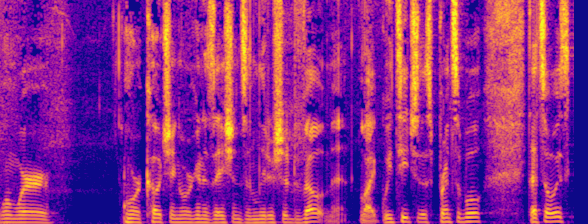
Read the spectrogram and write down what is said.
when we're when we're coaching organizations in leadership development like we teach this principle that's always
